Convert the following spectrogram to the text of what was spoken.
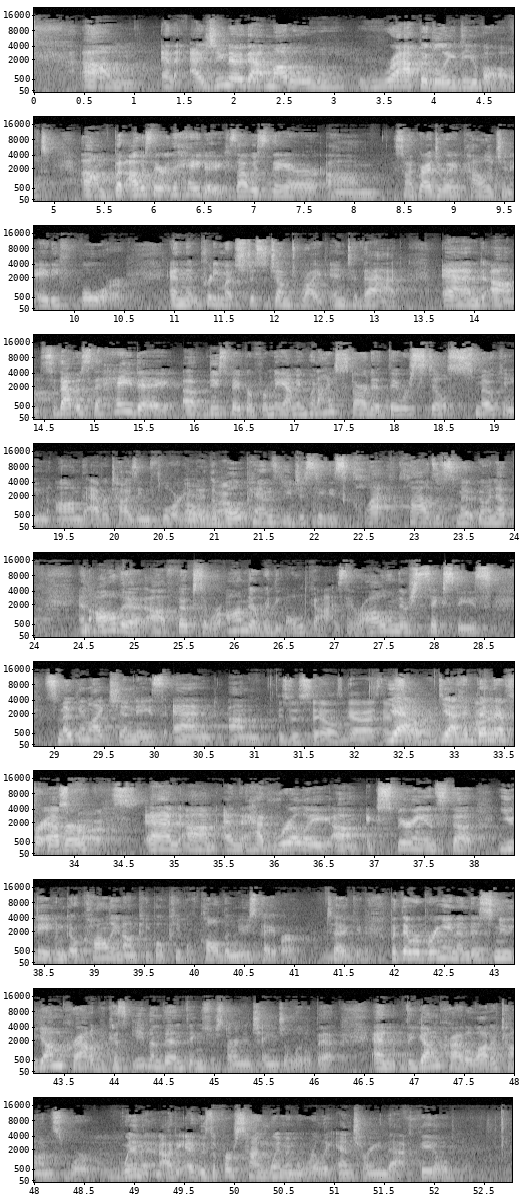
Um, and as you know, that model rapidly devolved. Um, but I was there at the heyday because I was there. Um, so I graduated college in '84, and then pretty much just jumped right into that. And um, so that was the heyday of newspaper for me. I mean, when I started, they were still smoking on the advertising floor. You Oh, know, the wow. bullpens, you just see these cla- clouds of smoke going up. And all the uh, folks that were on there were the old guys. They were all in their 60s, smoking like chimneys. And um, These are sales guys. They're yeah, yeah, had been there forever, and um, and had really um, experienced the. You'd even go calling on people. People called the newspaper to, Mm-hmm. but they were bringing in this new young crowd because even then things were starting to change a little bit, and the young crowd a lot of times were women. I, it was the first time women were really entering that field.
